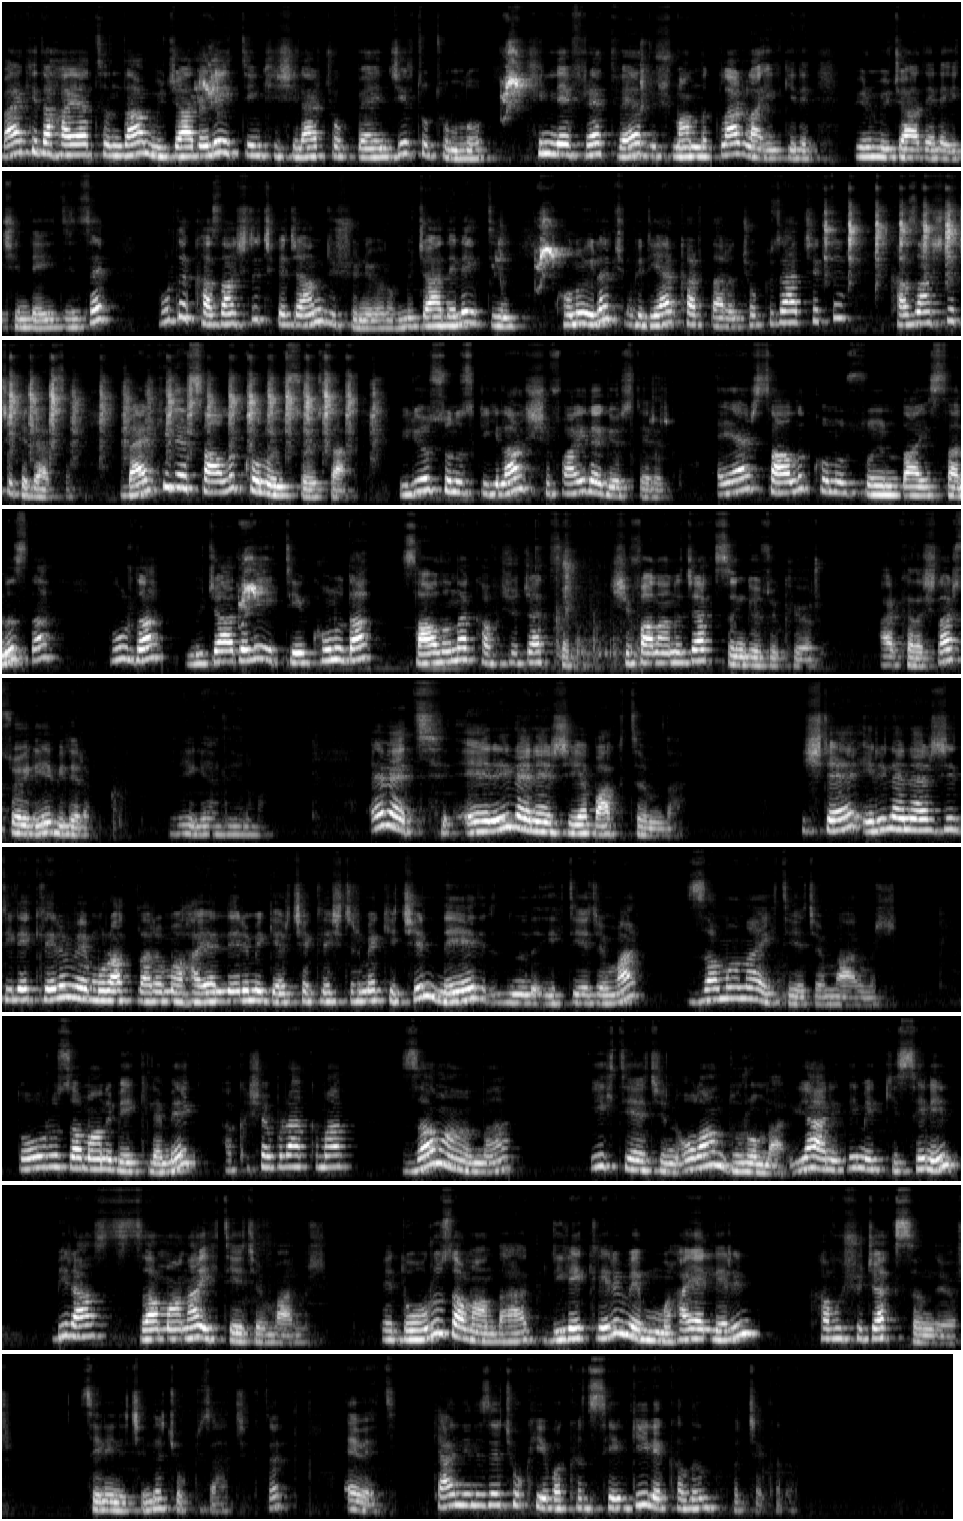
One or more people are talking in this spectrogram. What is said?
Belki de hayatında mücadele ettiğin kişiler çok bencil tutumlu, kin, nefret veya düşmanlıklarla ilgili bir mücadele içindeydinse burada kazançlı çıkacağını düşünüyorum. Mücadele ettiğin konuyla çünkü diğer kartların çok güzel çıktı. Kazançlı çıkacaksın. Belki de sağlık konusuysa biliyorsunuz ki yılan şifayı da gösterir. Eğer sağlık konusundaysanız da burada mücadele ettiğin konuda sağlığına kavuşacaksın. Şifalanacaksın gözüküyor. Arkadaşlar söyleyebilirim. Yine geldi yanıma. Evet, eril enerjiye baktığımda işte eril enerji dileklerim ve muratlarımı, hayallerimi gerçekleştirmek için neye ihtiyacım var? Zamana ihtiyacım varmış. Doğru zamanı beklemek, akışa bırakmak, zamanına ihtiyacın olan durumlar. Yani demek ki senin biraz zamana ihtiyacın varmış. Ve doğru zamanda dileklerin ve hayallerin kavuşacaksın diyor. Senin için de çok güzel çıktı. Evet. Kendinize çok iyi bakın. Sevgiyle kalın. Hoşçakalın.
